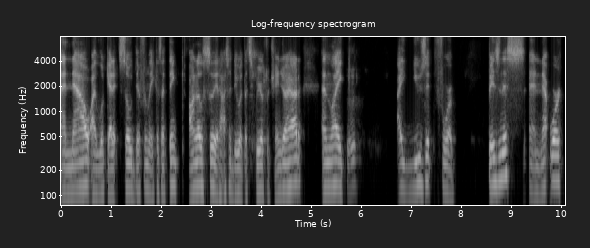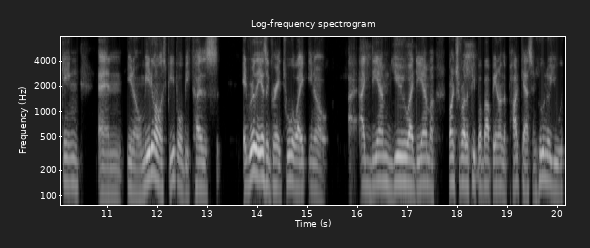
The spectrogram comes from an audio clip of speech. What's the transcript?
And now I look at it so differently because I think honestly, it has to do with the spiritual change I had. And like, mm-hmm. I use it for business and networking and, you know, meeting all those people because it really is a great tool. Like, you know, I, DM you, I DM a bunch of other people about being on the podcast, and who knew you would,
